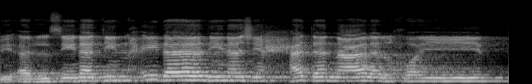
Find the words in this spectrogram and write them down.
بألسنة حداد نشحة على الخير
